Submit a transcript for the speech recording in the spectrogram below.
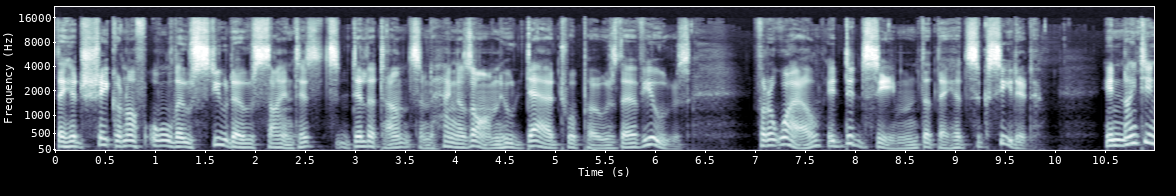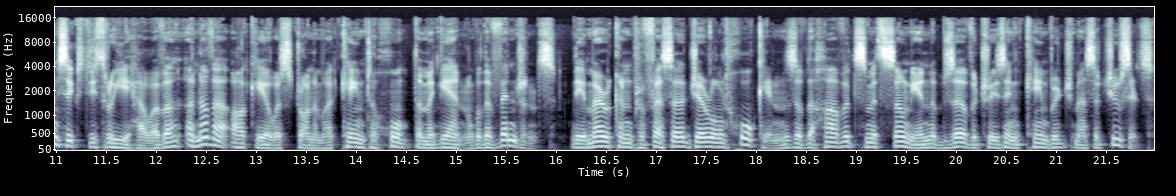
they had shaken off all those pseudo scientists, dilettantes, and hangers on who dared to oppose their views. For a while, it did seem that they had succeeded. In 1963, however, another archaeoastronomer came to haunt them again with a vengeance the American professor Gerald Hawkins of the Harvard Smithsonian Observatories in Cambridge, Massachusetts.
